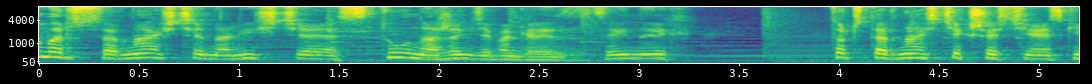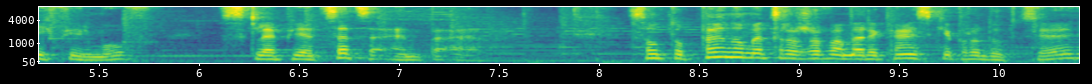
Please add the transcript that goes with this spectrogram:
Numer 14 na liście 100 narzędzi ewangelizacyjnych to 14 chrześcijańskich filmów w sklepie ccm.pl. Są to pełnometrażowe amerykańskie produkcje,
